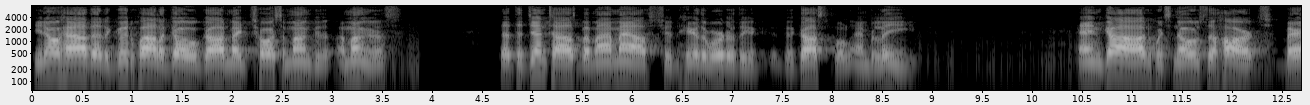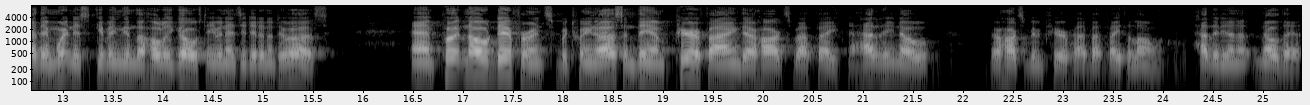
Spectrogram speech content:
you know how that a good while ago God made choice among, among us that the Gentiles by my mouth should hear the word of the, the gospel and believe. And God, which knows the hearts, bear them witness, giving them the Holy Ghost, even as He did unto us. And put no difference between us and them, purifying their hearts by faith. Now, how did He know their hearts have been purified by faith alone. How did he know that?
